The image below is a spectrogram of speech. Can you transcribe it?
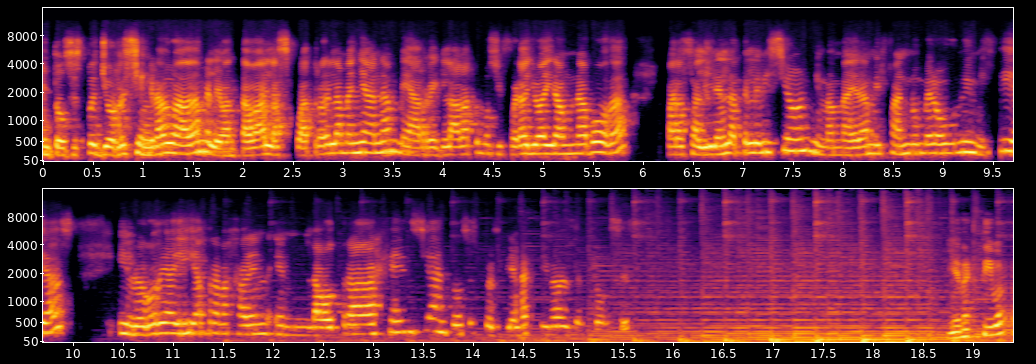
Entonces, pues yo recién graduada me levantaba a las 4 de la mañana, me arreglaba como si fuera yo a ir a una boda para salir en la televisión. Mi mamá era mi fan número uno y mis tías. Y luego de ahí a trabajar en, la otra agencia. Entonces, pues bien activa desde entonces. Bien activa,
